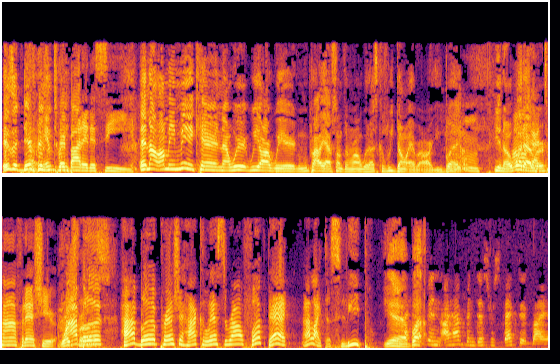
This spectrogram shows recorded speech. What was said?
there's a difference between. Everybody to see. And now, I mean, me and Karen, now we're we are weird, and we probably have something wrong with us because we don't ever argue. But you know, I don't whatever. got time for that shit. Works high for blood, us. high blood pressure, high cholesterol. Fuck that. I like to sleep. Yeah, I but have been I have been disrespected by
